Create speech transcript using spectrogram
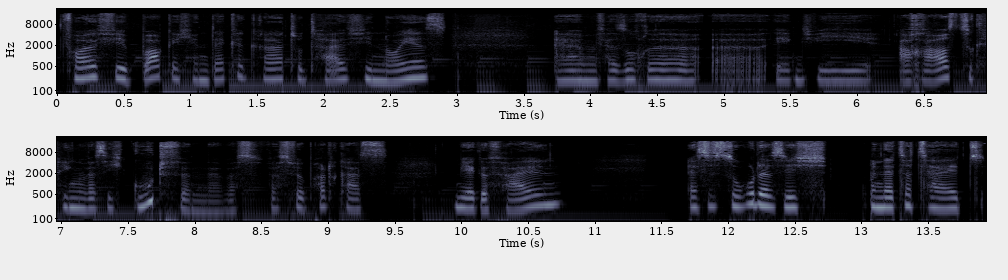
voll viel Bock. Ich entdecke gerade total viel Neues. Ähm, versuche äh, irgendwie auch rauszukriegen, was ich gut finde, was, was für Podcasts mir gefallen. Es ist so, dass ich in letzter Zeit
